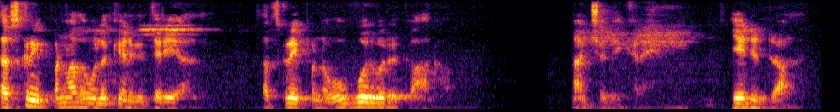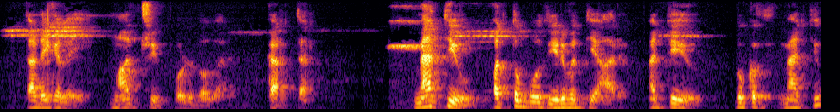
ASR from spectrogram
சப்ஸ்கிரைப் பண்ணாதவங்களுக்கு எனக்கு தெரியாது. சப்ஸ்கிரைப் பண்ண ஒவ்வொருவருக்காக நான் சொல்லிக்கிறேன். ஏனென்றால் தடைகளை மாற்றி போடுபவர் கர்த்தர். மேத்யூ பத்தொம்போது இருபத்தி ஆறு Matthew book of Matthew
